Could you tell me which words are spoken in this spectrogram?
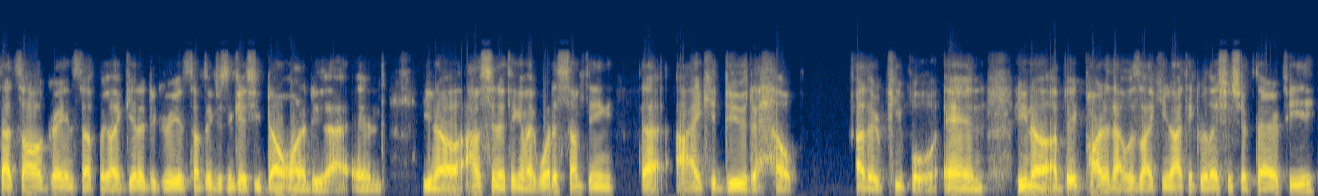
that's all great and stuff, but like get a degree in something just in case you don't want to do that. And you know, I was sitting there thinking, like, what is something that I could do to help other people? And you know, a big part of that was like, you know, I think relationship therapy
